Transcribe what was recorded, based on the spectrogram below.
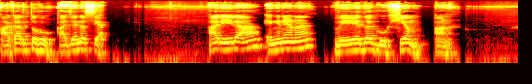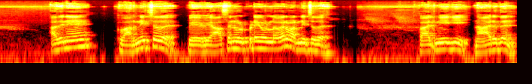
അകർത്തുഹു അജനസ്യ. ആ ലീല എങ്ങനെയാണ്? വേദഗുഹ്യം ആണ്. അതിനെ വർണിച്ചത്. വ്യാസൻ ഉൾപ്പെടെയുള്ളവർ വർണിച്ചത്. വാൽമീകി നാരദൻ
